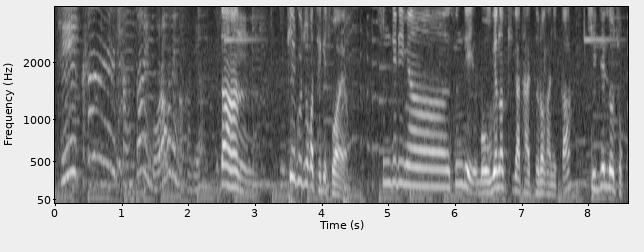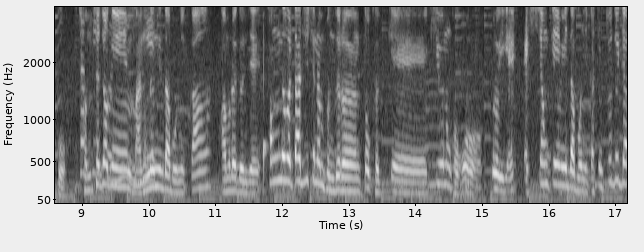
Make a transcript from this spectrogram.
제일 큰 장점이 뭐라고 생각하세요? 일단 스킬 구조가 되게 좋아요. 순딜이면 순딜, 뭐 우겨넣기가 다 들어가니까 지딜도 좋고 전체적인 만능이다 보니까 아무래도 이제 성능을 따지시는 분들은 또 그렇게 키우는 거고 그리고 이게 액션 게임이다 보니까 좀 두들겨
